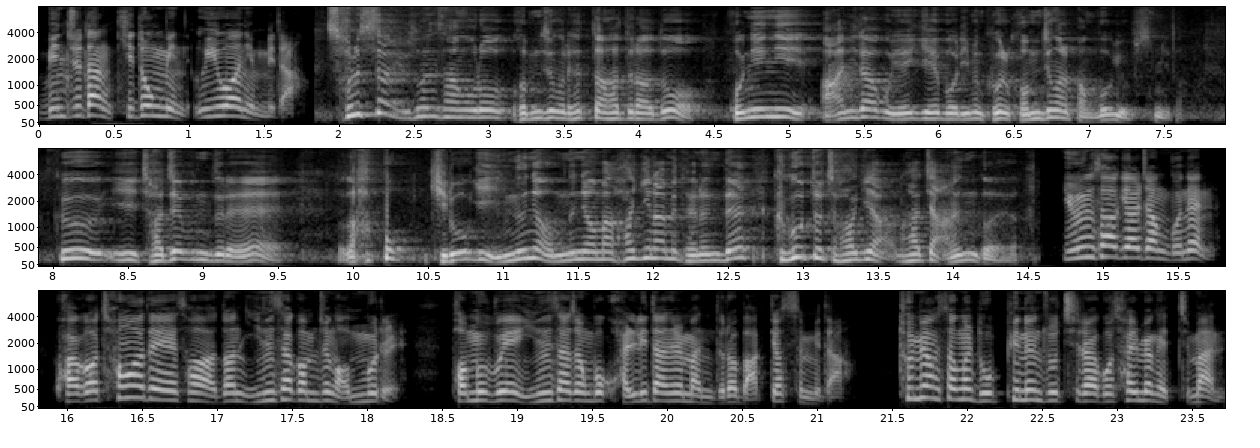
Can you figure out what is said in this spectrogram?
민주당 기동민 의원입니다. 설사 유선상으로 검증을 했다 하더라도 본인이 아니라고 얘기해버리면 그걸 검증할 방법이 없습니다. 그 이 자제분들의 학폭 기록이 있느냐 없느냐만 확인하면 되는데 그것조차 확인하지 않은 거예요. 윤석열 정부는 과거 청와대에서 하던 인사검증 업무를 법무부의 인사정보관리단을 만들어 맡겼습니다. 투명성을 높이는 조치라고 설명했지만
